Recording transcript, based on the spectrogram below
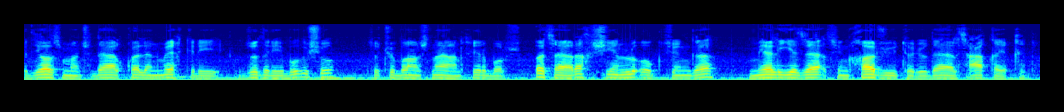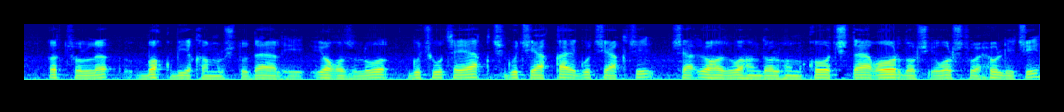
ديالس منش دال قلن مخكري زدري بوشو سوچوبانش ناعن خير بولش. أتارخ شين لؤك تنغ ميل يزا تنغ خارجو تريو دال سعقيقن أتسل بق بي قمرشتو دال يغزلو قوچو تياقش قوچ يقا قوچ يقشي شا يغز وهن دولهم قوچ دا غور دولش يولشتو حوليشي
